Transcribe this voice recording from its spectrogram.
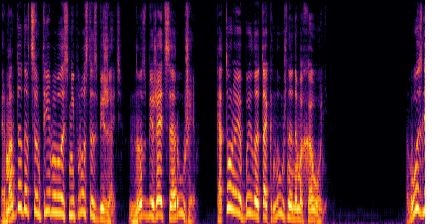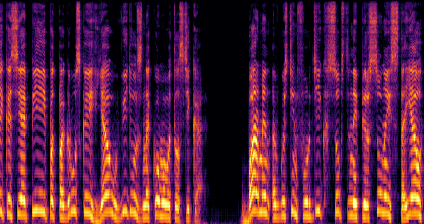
Эрмандадовцам требовалось не просто сбежать, но сбежать с оружием, которое было так нужно на Махаоне. Возле Кассиопеи под погрузкой я увидел знакомого толстяка. Бармен Августин Фурдик собственной персоной стоял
